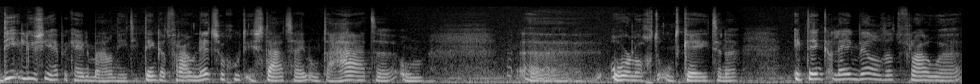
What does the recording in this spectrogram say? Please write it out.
Die illusie heb ik helemaal niet. Ik denk dat vrouwen net zo goed in staat zijn om te haten, om eh, oorlog te ontketenen. Ik denk alleen wel dat vrouwen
